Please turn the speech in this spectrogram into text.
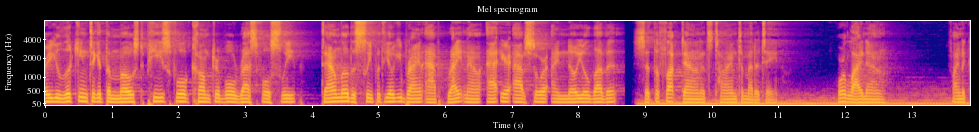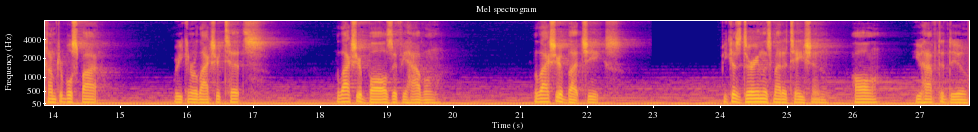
Are you looking to get the most peaceful, comfortable, restful sleep? Download the Sleep with Yogi Bryan app right now at your app store. I know you'll love it. Sit the fuck down. It's time to meditate. Or lie down. Find a comfortable spot where you can relax your tits, relax your balls if you have them, relax your butt cheeks. Because during this meditation, all you have to do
